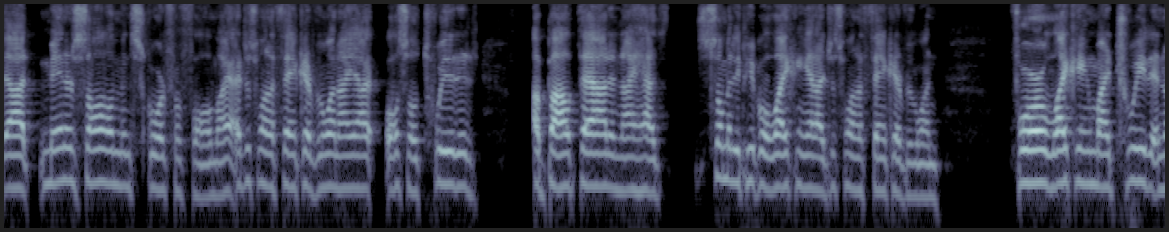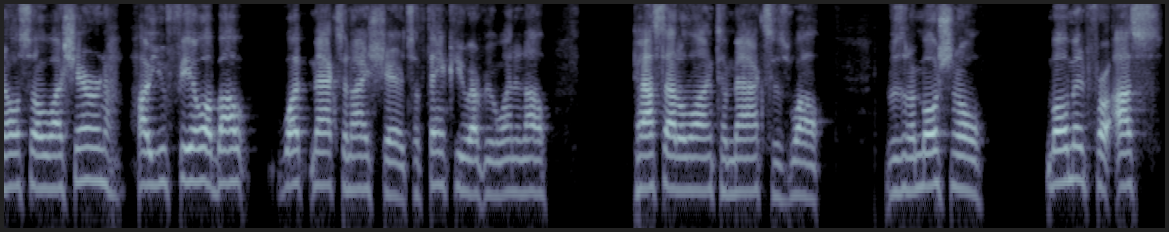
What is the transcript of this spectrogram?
that Manor Solomon scored for Fulham. I, I just want to thank everyone. I uh, also tweeted about that, and I had so many people liking it. I just want to thank everyone for liking my tweet and also uh, sharing how you feel about what Max and I shared. So thank you, everyone, and I'll pass that along to Max as well. It was an emotional moment for us,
